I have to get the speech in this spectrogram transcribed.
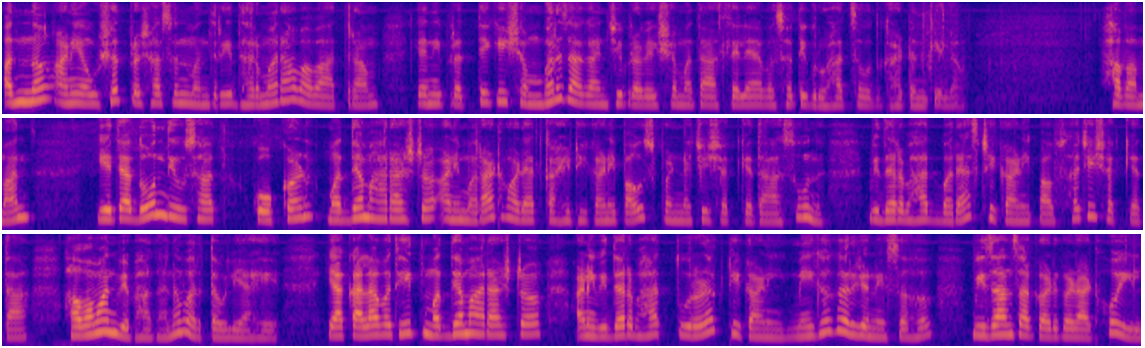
अन्न आणि औषध प्रशासन मंत्री धर्मराव बाबा आत्राम यांनी प्रत्येकी शंभर जागांची प्रवेशक्षमता असलेल्या या वसतिगृहाचं उद्घाटन केलं. हवामान येत्या दोन दिवसात कोकण मध्य महाराष्ट्र आणि मराठवाड्यात काही ठिकाणी पाऊस पडण्याची शक्यता असून विदर्भात बऱ्याच ठिकाणी पावसाची शक्यता हवामान विभागानं वर्तवली आहे. या कालावधीत मध्य महाराष्ट्र आणि विदर्भात तुरळक ठिकाणी मेघगर्जनेसह विजांचा कडकडाट होईल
